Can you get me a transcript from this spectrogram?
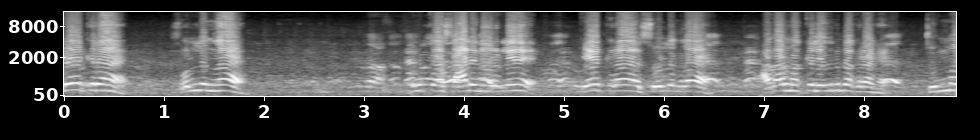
கேட்குறேன் சொல்லுங்க. மு க ஸ்டாலின் அவர்களே கேக்குறா சொல்லுங்களேன் அதான் மக்கள் எதிர்பார்க்குறாங்க. சும்மா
